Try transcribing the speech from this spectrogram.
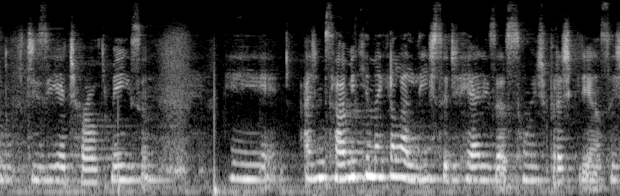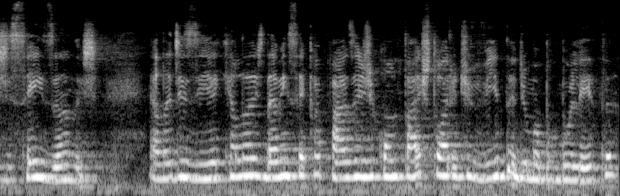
Àquilo que dizia Charles Mason, é, a gente sabe que naquela lista de realizações para as crianças de 6 anos, ela dizia que elas devem ser capazes de contar a história de vida de uma borboleta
